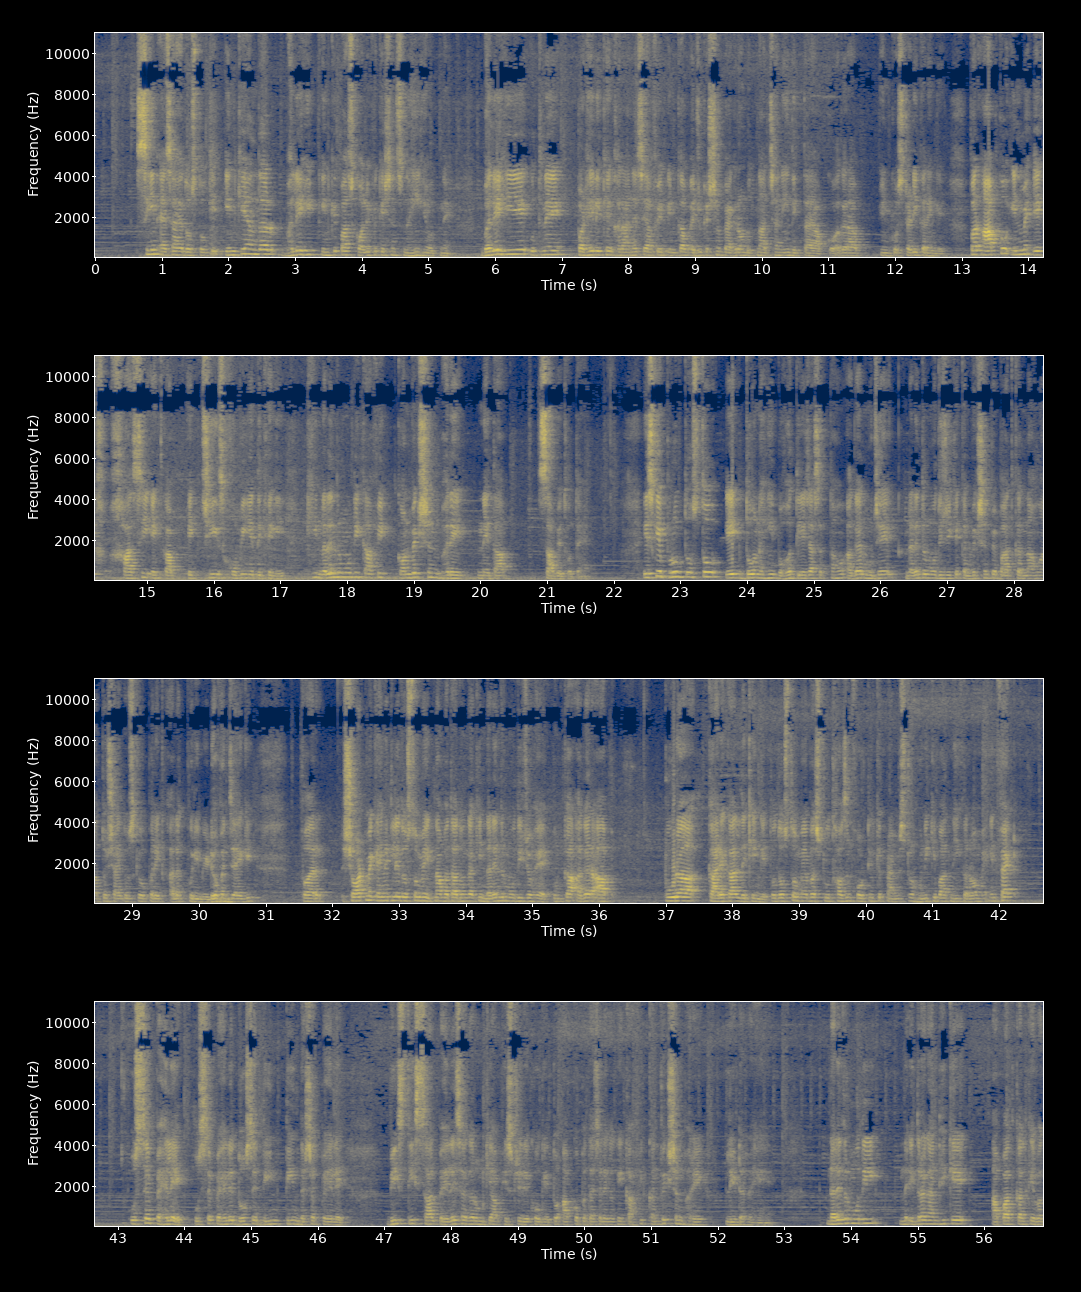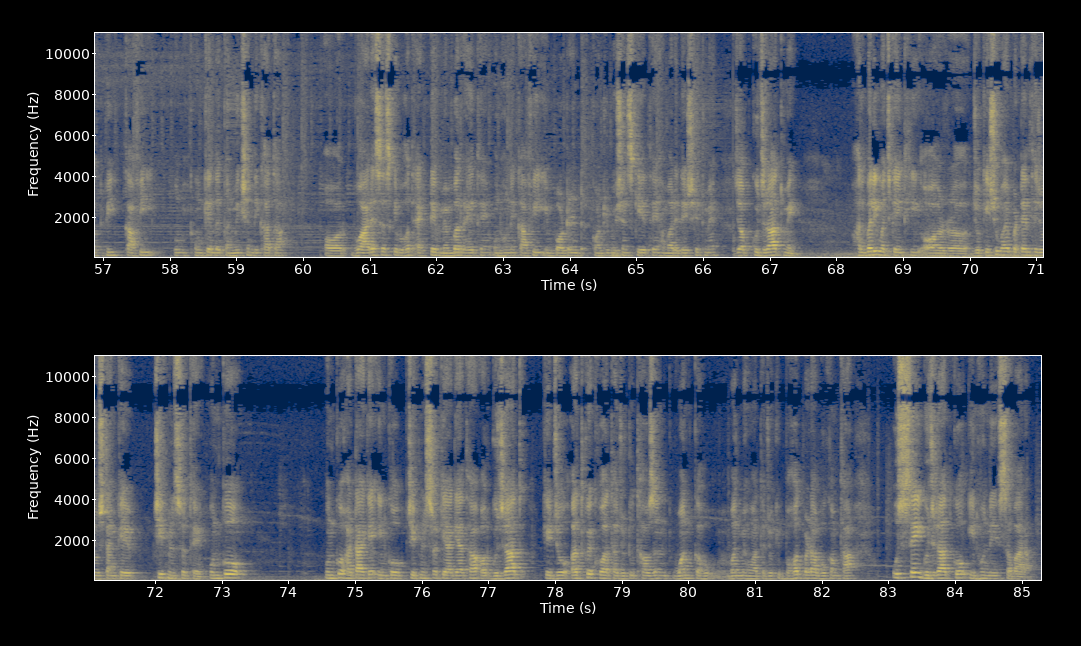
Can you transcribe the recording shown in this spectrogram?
सीन ऐसा है दोस्तों कि इनके अंदर भले ही इनके पास क्वालिफिकेशंस नहीं है उतने, भले ही ये उतने पढ़े लिखे घराने से या फिर इनका एजुकेशनल बैकग्राउंड उतना अच्छा नहीं दिखता है आपको। अगर आप इनको स्टडी करेंगे। पर आपको इनमें एक खासी, एक एक चीज़ खूबी ये दिखेगी कि नरेंद्र मोदी काफ़ी कॉन्विक्शन भरे नेता साबित होते हैं। इसके प्रूफ दोस्तों, एक, दो नहीं, बहुत दिए जा सकता हूँ। अगर मुझे नरेंद्र मोदी जी के कन्विक्शन पे बात करना हुआ तो शायद उसके ऊपर एक अलग पूरी वीडियो बन जाएगी। पर शॉर्ट में कहने के लिए दोस्तों, मैं इतना बता दूँगा कि नरेंद्र मोदी जो है, उनका अगर आप पूरा कार्यकाल देखेंगे। तो दोस्तों मैं बस 2014 के प्राइम मिनिस्टर होने की बात नहीं कर रहा हूँ। मैं इनफैक्ट उससे पहले उससे पहले दो से तीन तीन दशक पहले 20-30 साल पहले से अगर उनकी आप हिस्ट्री देखोगे तो आपको पता चलेगा कि काफ़ी कन्विक्शन भरे लीडर रहे हैं। नरेंद्र मोदी इंदिरा गांधी के आपातकाल के वक्त भी काफ़ी उन, उनके अंदर कन्विक्शन दिखा था। और वो आरएसएस के बहुत एक्टिव मेंबर रहे थे, उन्होंने काफ़ी इंपॉर्टेंट कॉन्ट्रीब्यूशंस किए थे हमारे देश हित में। जब गुजरात में हलबली मच गई थी और जो केशु भाई पटेल थे, जो उस टाइम के चीफ मिनिस्टर थे, उनको उनको हटा के इनको चीफ मिनिस्टर किया गया था और गुजरात के जो अर्थक्वेक हुआ था, जो 2001 का वन में हुआ था, जो कि बहुत बड़ा भूकंप था, उससे गुजरात को इन्होंने सवारा।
